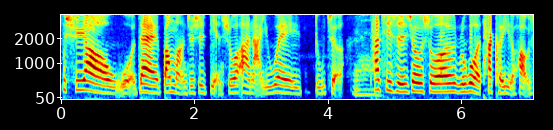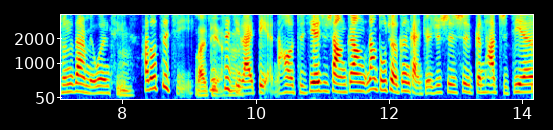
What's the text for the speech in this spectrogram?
不需要我在帮忙，就是点说啊哪一位读者，他其实就说如果他可以的话，我说那当然没问题，他都自己自自己来点，然后直接就像让让读者更感觉就是是跟他直接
